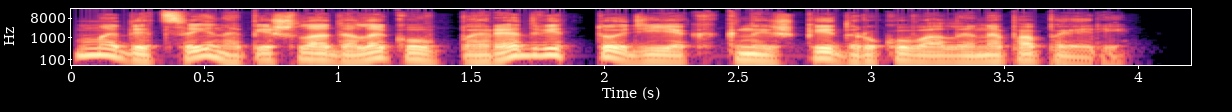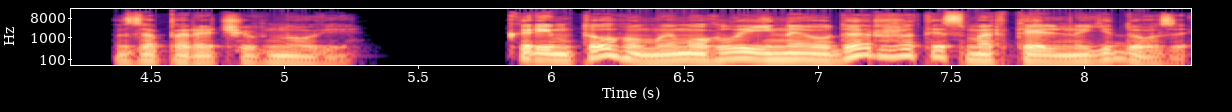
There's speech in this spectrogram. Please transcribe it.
Медицина пішла далеко вперед відтоді, як книжки друкували на папері, заперечив нові. Крім того, ми могли й не одержати смертельної дози.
